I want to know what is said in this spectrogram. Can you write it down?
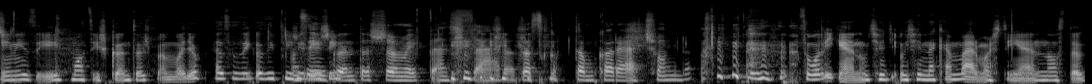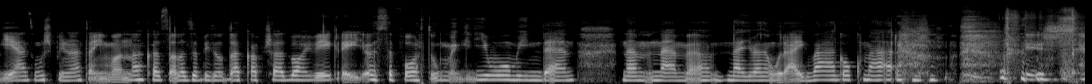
Én izé, macis köntösben vagyok. Ez az igazi pizsi Az én köntösöm éppen szárad, azt kaptam karácsonyra. szóval igen, úgyhogy, úgyhogy nekem már most ilyen nosztalgiázmus pillanataim vannak azzal az epizóddal kapcsolatban, hogy végre így összefortunk, meg így jó minden, nem, nem 40 óráig vágok már, és,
